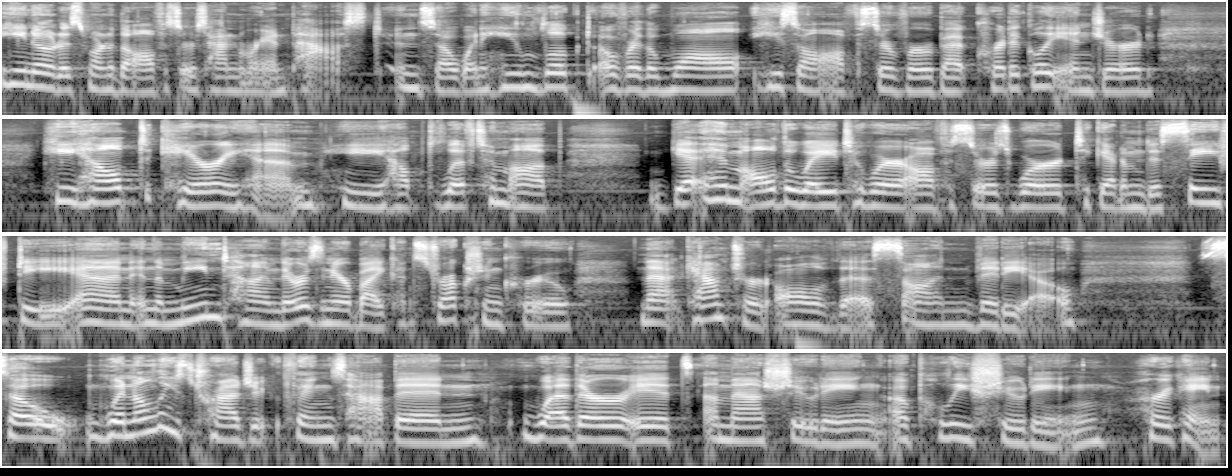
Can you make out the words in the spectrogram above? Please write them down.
he noticed one of the officers hadn't ran past. And so when he looked over the wall, he saw Officer Verbeck critically injured. He helped carry him. He helped lift him up, get him all the way to where officers were to get him to safety. And in the meantime, there was a nearby construction crew that captured all of this on video. So when all these tragic things happen, whether it's a mass shooting, a police shooting, hurricane,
